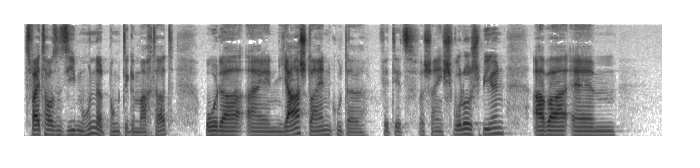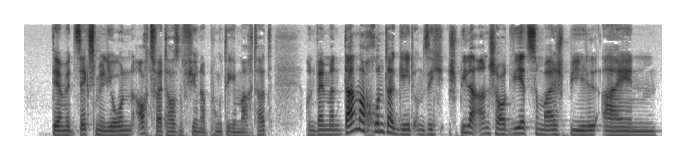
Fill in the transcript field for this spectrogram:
2700 Punkte gemacht hat, oder ein Jahrstein, gut, da wird jetzt wahrscheinlich Schwolo spielen, aber ähm, der mit 6 Millionen auch 2400 Punkte gemacht hat. Und wenn man dann noch runtergeht und sich Spieler anschaut, wie jetzt zum Beispiel ein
